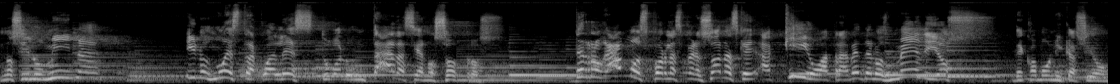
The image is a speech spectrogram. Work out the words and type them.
nos ilumina y nos muestra cuál es tu voluntad hacia nosotros. Te rogamos por las personas que aquí o a través de los medios de comunicación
